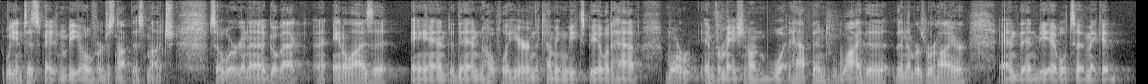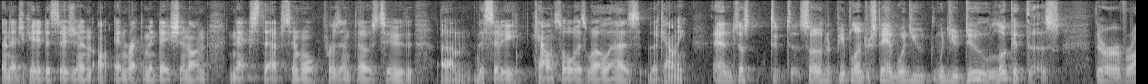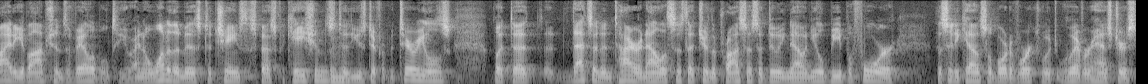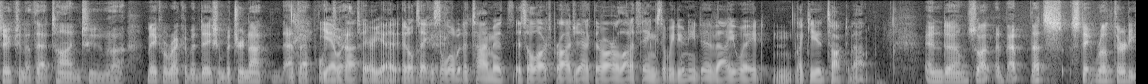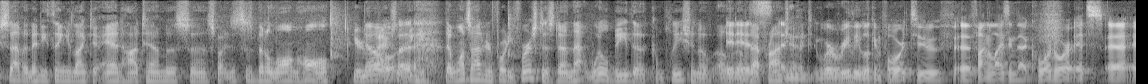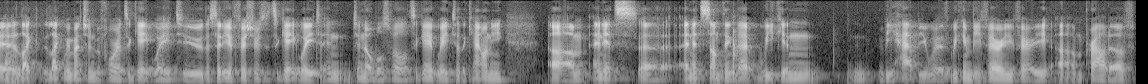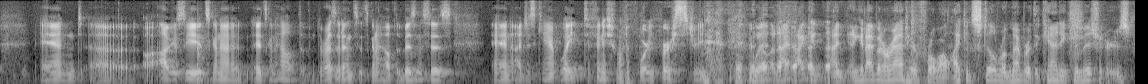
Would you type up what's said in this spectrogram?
We anticipated them to be over, just not this much. So we're to go back, uh, analyze it, and then hopefully here in the coming weeks be able to have more information on what happened, why the, the numbers were higher, and then be able to make a an educated decision and recommendation on next steps, and we'll present those to um, the city council as well as the county. And just to, to, so that people understand, when you when you do look at this, there are a variety of options available to you. I know one of them is to change the specifications mm-hmm. to use different materials, but uh, that's an entire analysis that you're in the process of doing now, and you'll be before the city council, board of works, whoever has jurisdiction at that time to uh, make a recommendation. But you're not at that point. Yeah, yet. we're not there yet. It'll take okay. us a little bit of time. It's it's a large project. There are a lot of things that we do need to evaluate, like you had talked about. And um, so I, that, that's State Road 37. Anything you'd like to add, Hatem? As, uh, this has been a long haul. You're No, actually, uh, that once 141st is done, that will be the completion of, of, It of is, that project. and we're really looking forward to f- uh, finalizing that corridor. It's uh, it- like like we mentioned before. It's a gateway to the city of Fishers. It's a gateway to in, to Noblesville. It's a gateway to the county, um, and it's uh, and it's something that we can be happy with. We can be very very um, proud of. And uh, obviously, it's gonna it's gonna help the, the residents. It's gonna help the businesses, and I just can't wait to finish one of Forty First Street. well, and I, I can, I, again, I've been around here for a while. I can still remember the county commissioners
